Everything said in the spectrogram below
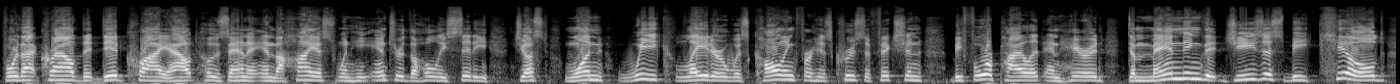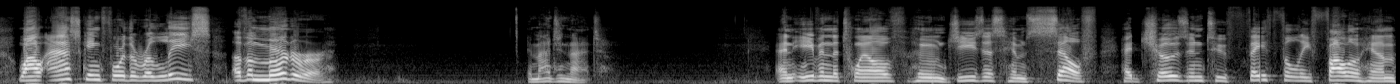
for that crowd that did cry out, Hosanna in the highest, when he entered the holy city just one week later, was calling for his crucifixion before Pilate and Herod, demanding that Jesus be killed while asking for the release of a murderer. Imagine that. And even the twelve whom Jesus himself had chosen to faithfully follow him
